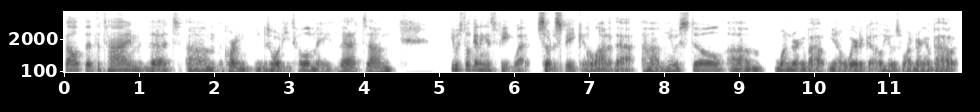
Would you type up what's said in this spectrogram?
felt at the time that, um, according to what he told me, that um, he was still getting his feet wet, so to speak, in a lot of that. Um, he was still um, wondering about, you know, where to go. He was wondering about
